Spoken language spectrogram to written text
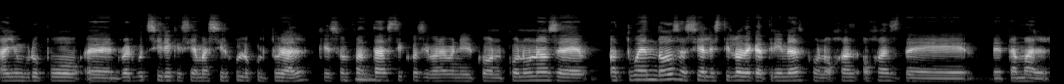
Hay un grupo en Redwood City que se llama Círculo Cultural, que son fantásticos y van a venir con, con unos eh, atuendos así al estilo de Catrinas, con hojas, hojas de, de tamal.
